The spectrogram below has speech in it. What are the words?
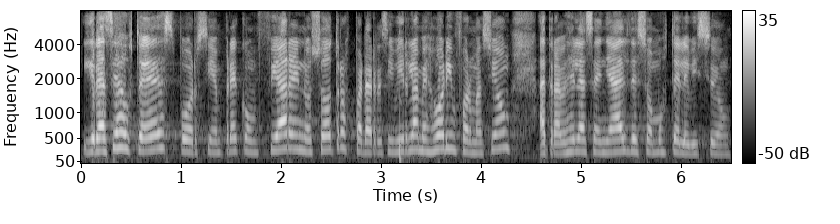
Y gracias a ustedes por siempre confiar en nosotros para recibir la mejor información a través de la señal de Somos Televisión.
